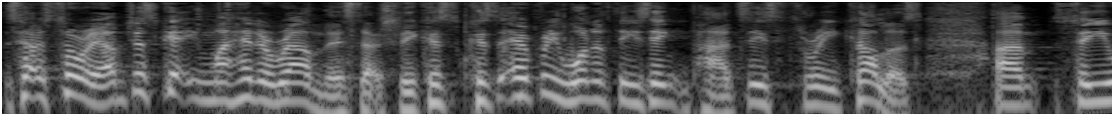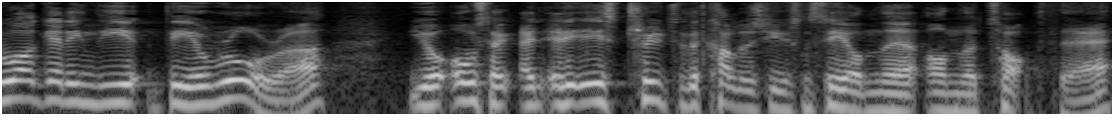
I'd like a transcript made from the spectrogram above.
So sorry, I'm just getting my head around this actually, because every one of these ink pads is three colours. Um, so you are getting the the Aurora. You're also, and it is true to the colours you can see on the on the top there.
